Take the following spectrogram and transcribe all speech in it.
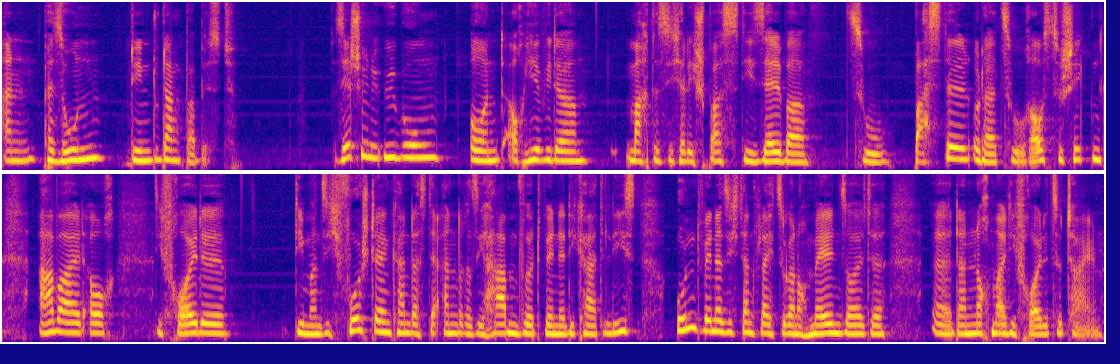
an Personen, denen du dankbar bist. Sehr schöne Übung und auch hier wieder macht es sicherlich Spaß, die selber zu basteln oder zu rauszuschicken, aber halt auch die Freude, die man sich vorstellen kann, dass der andere sie haben wird, wenn er die Karte liest und wenn er sich dann vielleicht sogar noch melden sollte, äh, dann nochmal die Freude zu teilen.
